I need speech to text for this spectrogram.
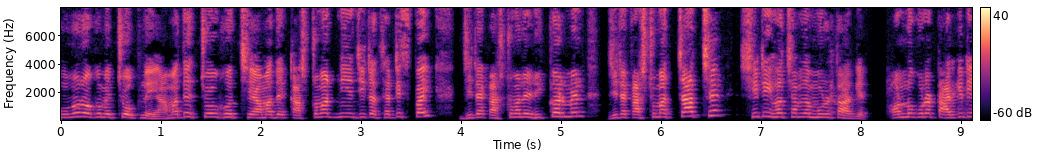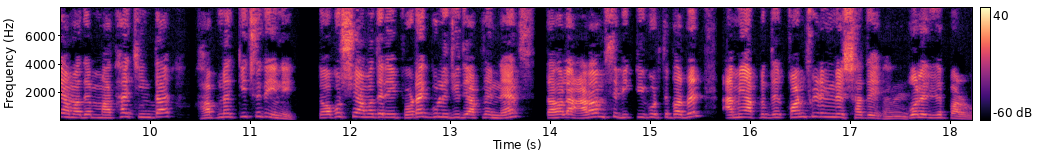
কোনো রকমের চোখ নেই। আমাদের চোখ হচ্ছে আমাদের কাস্টমার নিয়ে যেটা স্যাটিসফাই যেটা কাস্টমারের রিকোয়ারমেন্ট যেটা কাস্টমার চাচ্ছে, সেটাই হচ্ছে আমাদের মূল টার্গেট অন্য কোনো টার্গেটই আমাদের মাথায় চিন্তা ভাবনা কিছুতেই নেই। তো অবশ্যই আমাদের এই প্রোডাক্টগুলি যদি আপনি নেন তাহলে আরামসে বিক্রি করতে পারবেন। আমি আপনাদের কনফিডেন্টের সাথে বলে দিতে পারব।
